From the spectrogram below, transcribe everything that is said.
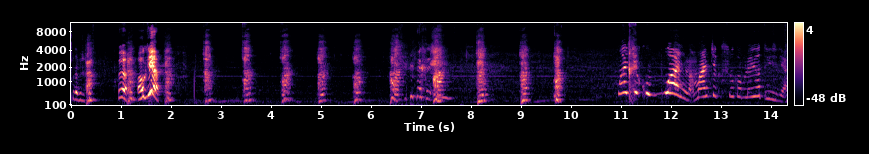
Куда бежишь? Э, а где? Мальчику больно. Мальчик, сука, блюет везде.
